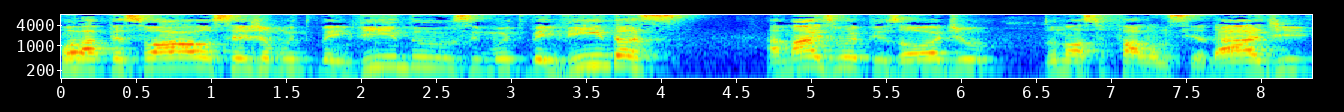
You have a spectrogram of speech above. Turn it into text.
Olá pessoal, sejam muito bem-vindos e muito bem-vindas a mais um episódio do nosso Fala Ansiedade.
